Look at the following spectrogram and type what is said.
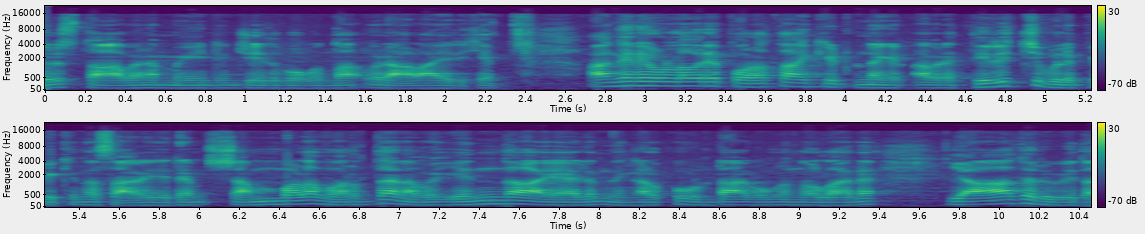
ഒരു സ്ഥാപനം മെയിന്റെയിൻ ചെയ്തു പോകുന്ന ഒരാളായിരിക്കും. അങ്ങനെയുള്ളവരെ പുറത്താക്കിയിട്ടുണ്ടെങ്കിൽ അവരെ തിരിച്ചു വിളിപ്പിക്കുന്ന സാഹചര്യം ശമ്പള വർധനവ് എന്തായാലും നിങ്ങൾക്ക് ഉണ്ടാകുമെന്നുള്ളതിന് യാതൊരുവിധ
